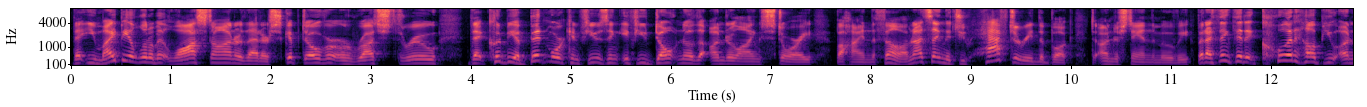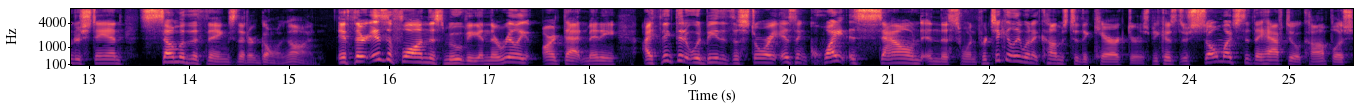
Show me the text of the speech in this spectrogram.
that you might be a little bit lost on or that are skipped over or rushed through that could be a bit more confusing if you don't know the underlying story behind the film. I'm not saying that you have to read the book to understand the movie, but I think that it could help you understand some of the things that are going on. If there is a flaw in this movie, and there really aren't that many, I think that it would be that the story isn't quite as sound in this one, particularly when it comes to the characters, because there's so much that they have to accomplish.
